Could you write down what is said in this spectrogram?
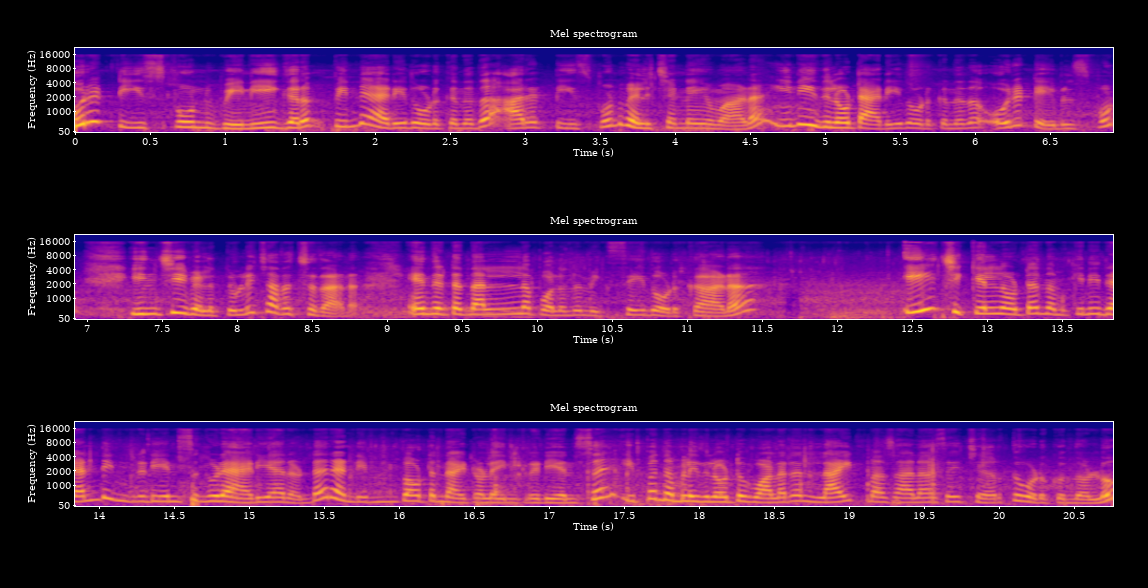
ഒരു ടീസ്പൂൺ വിനീഗറും പിന്നെ ആഡ് ചെയ്ത് കൊടുക്കുന്നത് അര ടീസ്പൂൺ വെളിച്ചെണ്ണയുമാണ്. ഇനി ഇതിലോട്ട് ആഡ് ചെയ്ത് കൊടുക്കുന്നത് ഒരു ടേബിൾ സ്പൂൺ ഇഞ്ചി വെളുത്തുള്ളി ചതച്ചതാണ്. എന്നിട്ട് നല്ല പോലെ ഒന്ന് മിക്സ് ചെയ്ത് കൊടുക്കുകയാണ്. ഈ ചിക്കനിലോട്ട് നമുക്കിനി രണ്ട് ഇൻഗ്രീഡിയൻസും കൂടി ആഡ് ചെയ്യാനുണ്ട്. രണ്ട് ഇമ്പോർട്ടന്റ് ആയിട്ടുള്ള ഇൻഗ്രീഡിയൻസ് ഇപ്പം നമ്മൾ ഇതിലോട്ട് വളരെ ലൈറ്റ് മസാലാസേ ചേർത്ത് കൊടുക്കുന്നുള്ളൂ.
